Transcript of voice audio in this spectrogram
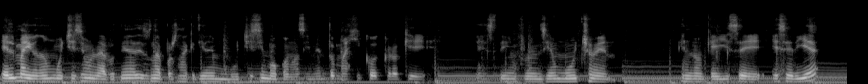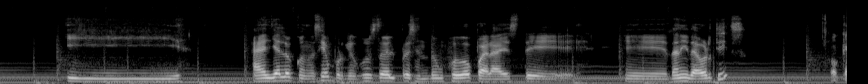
él me ayudó muchísimo en la rutina, es una persona que tiene muchísimo conocimiento mágico, creo que este, influenció mucho en, en lo que hice ese día. Y a él ya lo conocía porque justo él presentó un juego para este eh, Danny Da Ortiz. Ok.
